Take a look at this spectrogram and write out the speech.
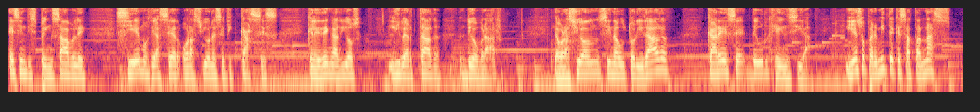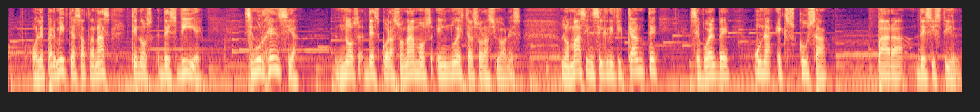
es indispensable si hemos de hacer oraciones eficaces que le den a Dios libertad de obrar. La oración sin autoridad carece de urgencia y eso permite que Satanás, o le permite a Satanás que nos desvíe. Sin urgencia, nos descorazonamos en nuestras oraciones. Lo más insignificante se vuelve una excusa para desistir.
